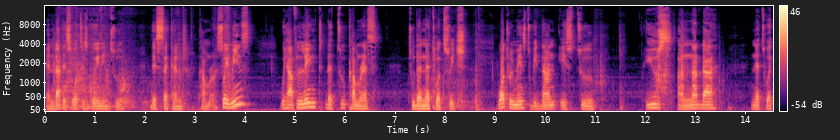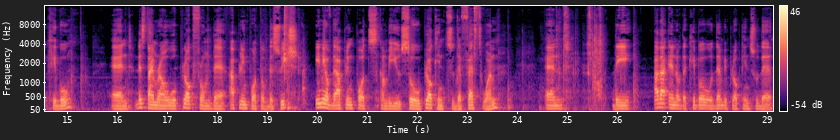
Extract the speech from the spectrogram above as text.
and that is what is going into this second camera. So it means we have linked the two cameras to the network switch. What remains to be done is to use another network cable and this time around we'll plug from the uplink port of the switch. Any of the uplink ports can be used. So we'll plug into the first one and the other end of the cable will then be plugged into the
